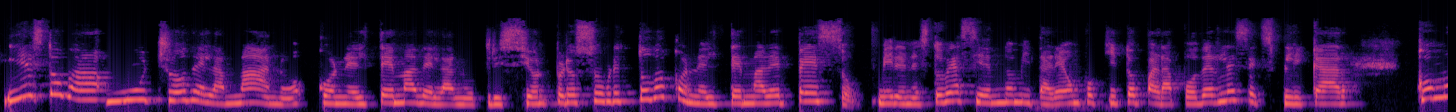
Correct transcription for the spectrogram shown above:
Y esto va muy mucho de la mano con el tema de la nutrición, pero sobre todo con el tema de peso. Miren, estuve haciendo mi tarea un poquito para poderles explicar ¿Cómo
